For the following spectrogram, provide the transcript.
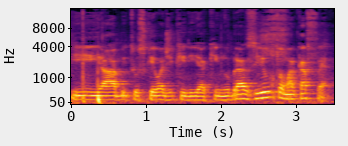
E hábitos que eu adquiri aqui no Brasil, tomar café.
